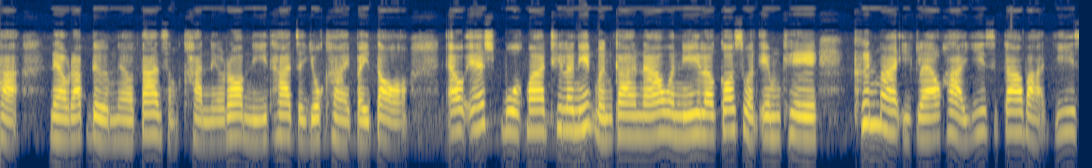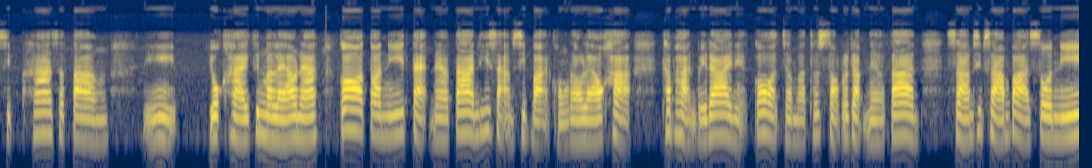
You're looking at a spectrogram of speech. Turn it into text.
ค่ะ แนวรับเดิมแนวต้านสำคัญในรอบนี้ถ้าจะยกหายไปต่อ LH บวกมาทีละนิดเหมือนกันนะวันนี้แล้วก็ส่วน MK ขึ้นมาอีกแล้วค่ะ 29 บาท 25 สตางค์นี่ ยกไฮขึ้นมาแล้วนะ ก็ตอนนี้แตะแนวต้านที่ 30 บาทของเราแล้วค่ะ ถ้าผ่านไปได้เนี่ยก็จะมาทดสอบระดับแนวต้าน 33 บาทโซนนี้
